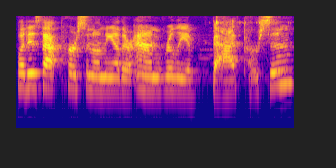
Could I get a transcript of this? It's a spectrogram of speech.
But is that person on the other end really a bad person?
